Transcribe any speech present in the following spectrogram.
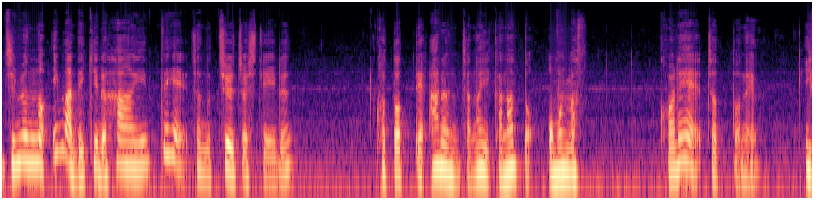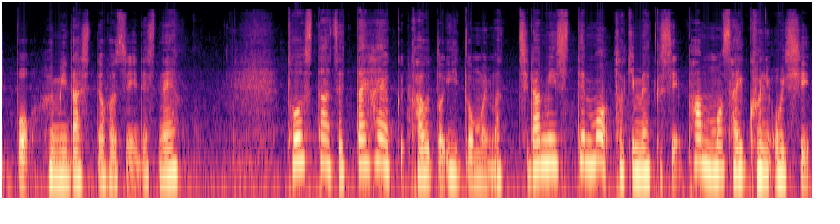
自分の今できる範囲でちょっと躊躇していることってあるんじゃないかなと思います。これちょっとね一歩踏み出してほしいですね。トースター絶対早く買うといいと思います。チラ見してもときめくしパンも最高に美味しい。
